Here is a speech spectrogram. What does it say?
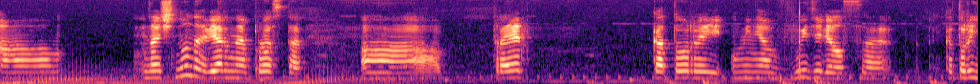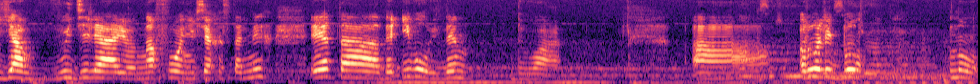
А, начну, наверное, просто а, проект, который у меня выделился, который я выделяю на фоне всех остальных, это The Evil Within 2. А, ролик был ну,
